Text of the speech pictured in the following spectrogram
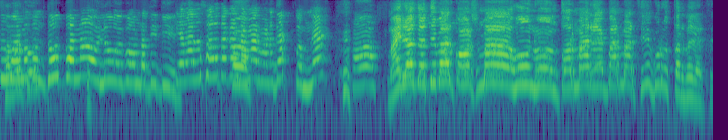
তোমার মতন দব্বা না হইল হইবো আমরা দিদি। কেলা তো সারা টাকা মারবা দেখতাম না? হ্যাঁ মাইরা যদি বার কসমা হুন হুন তোর মার একবার মারছি গুরুস্থান হয়ে গেছে।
